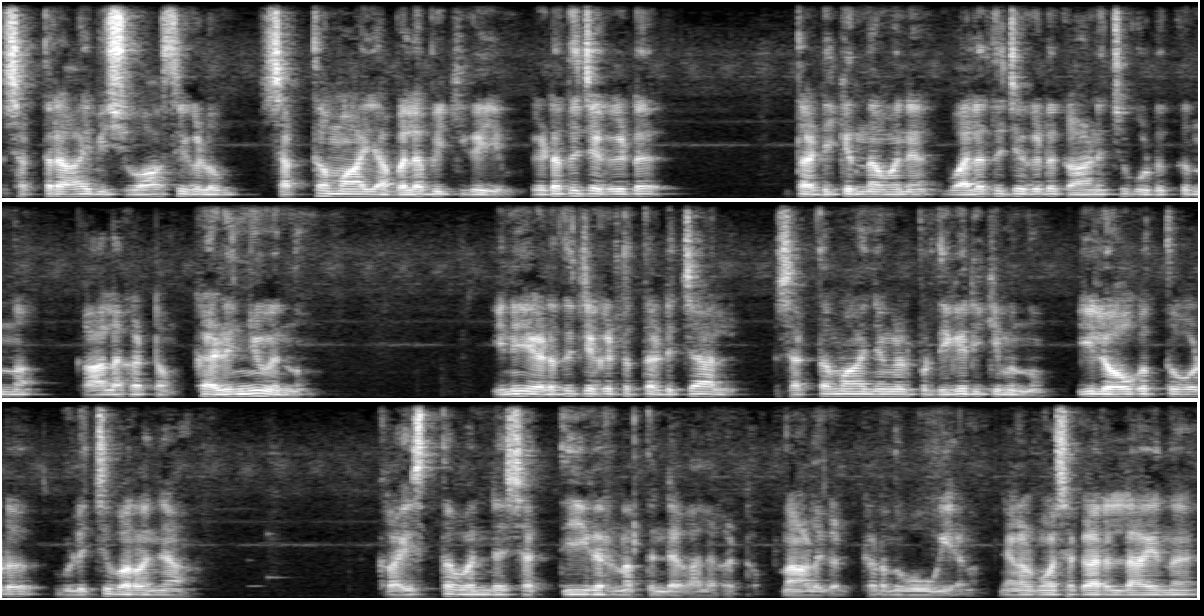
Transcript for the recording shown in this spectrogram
ശക്തരായ വിശ്വാസികളും ശക്തമായി അപലപിക്കുകയും ഇടത് ചെകിട് തടിക്കുന്നവന് വലത് ചെകിട് കാണിച്ചു കൊടുക്കുന്ന കാലഘട്ടം കഴിഞ്ഞുവെന്നും ഇനി ഇടത് ചെകിട്ട് തടിച്ചാൽ ശക്തമായി ഞങ്ങൾ പ്രതികരിക്കുമെന്നും ഈ ലോകത്തോട് വിളിച്ചു പറഞ്ഞ ക്രൈസ്തവന്റെ ശക്തീകരണത്തിന്റെ കാലഘട്ടം നാളുകൾ കടന്നു പോവുകയാണ്. ഞങ്ങൾ മോശക്കാരല്ല എന്ന്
